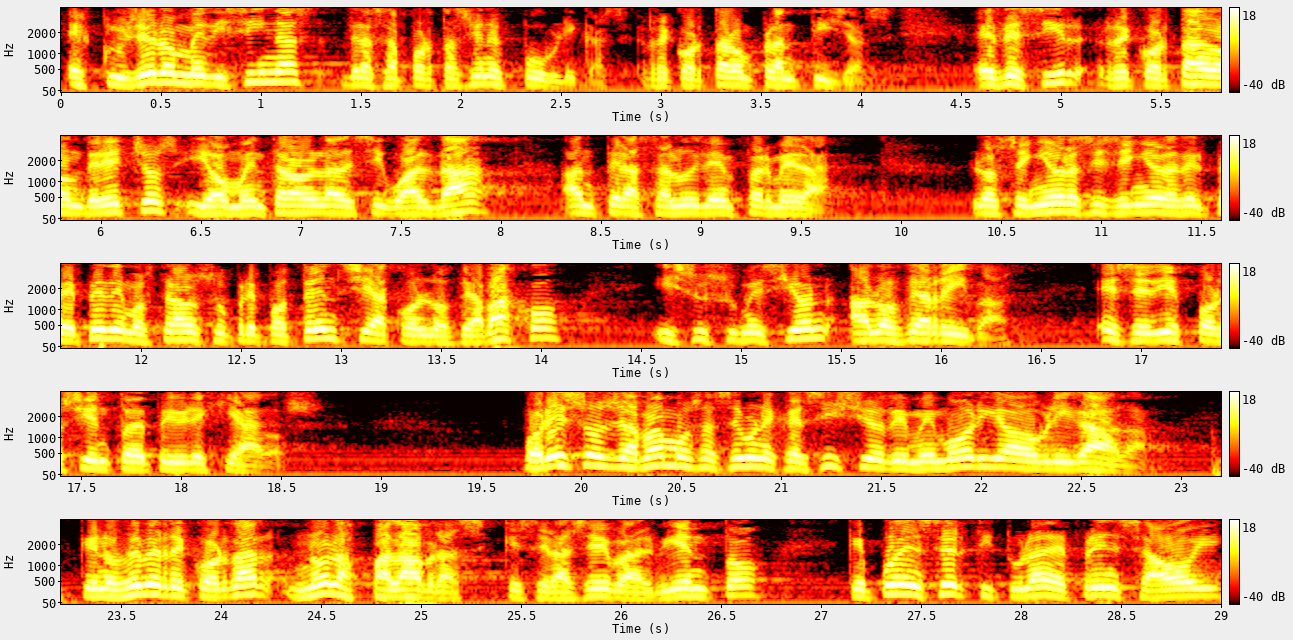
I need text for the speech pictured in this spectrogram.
excluyeron medicinas de las aportaciones públicas, recortaron plantillas, es decir, recortaron derechos y aumentaron la desigualdad ante la salud y la enfermedad. Los señores y señoras del PP demostraron su prepotencia con los de abajo y su sumisión a los de arriba, ese 10% de privilegiados. Por eso llamamos a hacer un ejercicio de memoria obligada, que nos debe recordar no las palabras que se las lleva el viento, que pueden ser titular de prensa hoy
